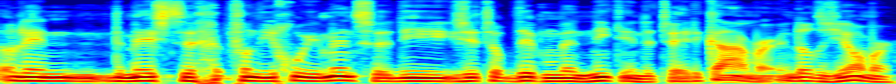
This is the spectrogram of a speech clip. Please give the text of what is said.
alleen de meeste van die goede mensen die zitten op dit moment niet in de Tweede Kamer. En dat is jammer.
